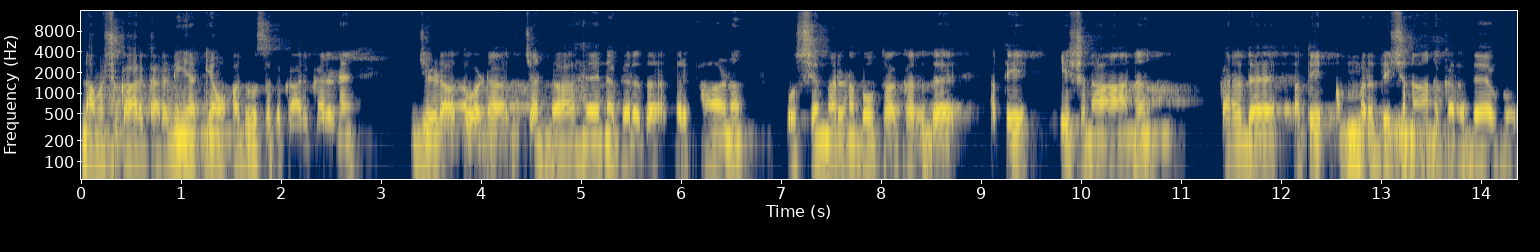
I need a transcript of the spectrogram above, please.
ਨਮਸਕਾਰ ਕਰਨੀ ਹੈ ਕਿਉਂ ਅਦਬ ਸਤਕਾਰ ਕਰਨਾ ਜਿਹੜਾ ਤੁਹਾਡਾ ਝੰਡਾ ਹੈ ਨਗਰ ਦਾ ਤਰਖਾਣ, ਉਹ ਸਿਮਰਨ ਬਹੁਤਾ ਕਰਦਾ ਅਤੇ ਇਸ਼ਨਾਨ ਕਰਦਾ ਅਤੇ ਅੰਮ੍ਰਿਤ ਇਸ਼ਨਾਨ ਕਰਦਾ ਉਹ।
